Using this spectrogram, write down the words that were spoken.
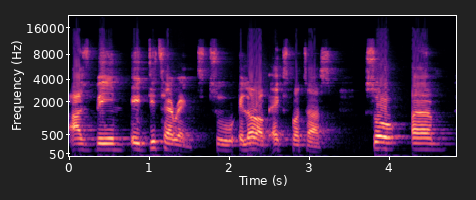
has been a deterrent to a lot of exporters. So um,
